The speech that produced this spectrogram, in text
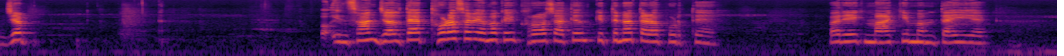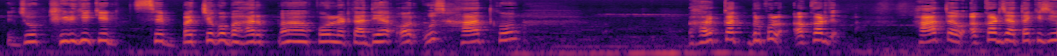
जब इंसान जलता है थोड़ा सा भी हमें कहीं खरोच आते हैं हम कितना तड़प उठते हैं। पर एक माँ की ममता ही है, जो खिड़की के से बच्चे को बाहर को लटका दिया और उस हाथ को हरकत बिल्कुल अकड़, हाथ अकड़ जाता किसी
